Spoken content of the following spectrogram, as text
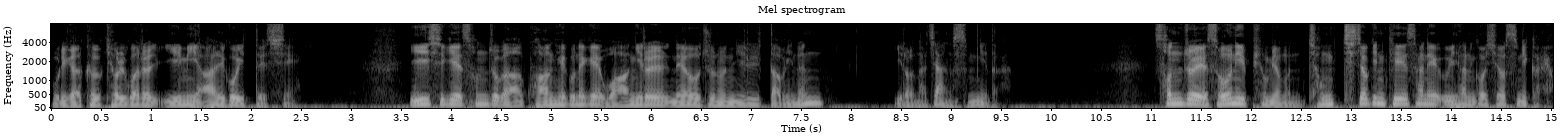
우리가 그 결과를 이미 알고 있듯이 이 시기에 선조가 광해군에게 왕위를 내어주는 일 따위는 일어나지 않습니다. 선조의 선의 표명은 정치적인 계산에 의한 것이었으니까요.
